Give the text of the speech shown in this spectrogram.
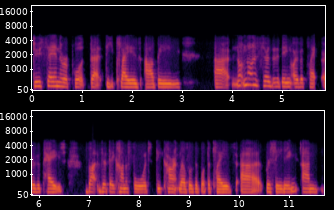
do say in the report that the players are being uh, not not necessarily that they're being overplay, overpaid, but that they can't afford the current levels of what the players are receiving. Um,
